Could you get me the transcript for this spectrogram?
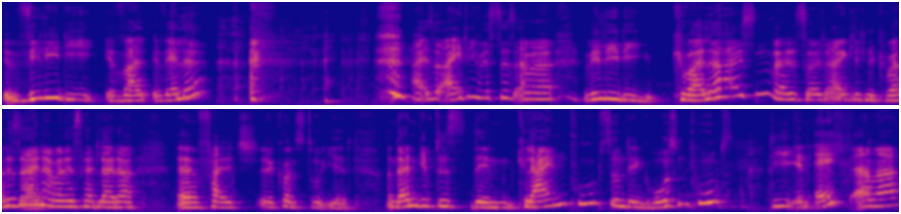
Willi die Welle. Also eigentlich müsste es aber Willi die Qualle heißen, weil es sollte eigentlich eine Qualle sein, aber es ist halt leider äh, falsch äh, konstruiert. Und dann gibt es den kleinen Pups und den großen Pups, die in echt aber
